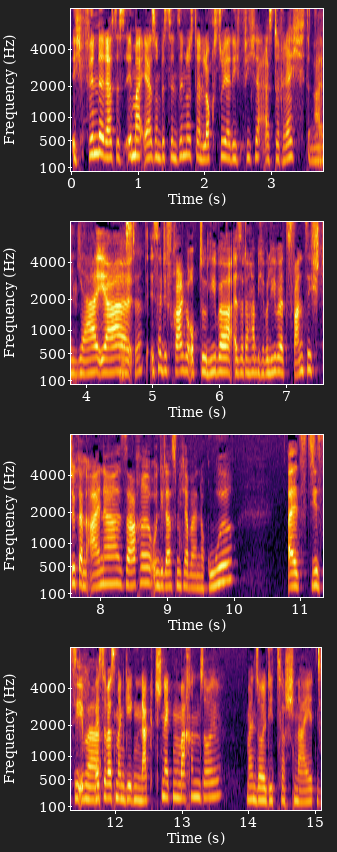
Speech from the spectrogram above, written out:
Ich finde, das ist immer eher so ein bisschen sinnlos, dann lockst du ja die Viecher erst recht an. Ja, ja, Weißt du? ist halt die Frage, ob du lieber, also dann habe ich aber lieber 20 Stück an einer Sache und die lassen mich aber in Ruhe, als die, die immer. Weißt du, was man gegen Nacktschnecken machen soll? Man soll die zerschneiden.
